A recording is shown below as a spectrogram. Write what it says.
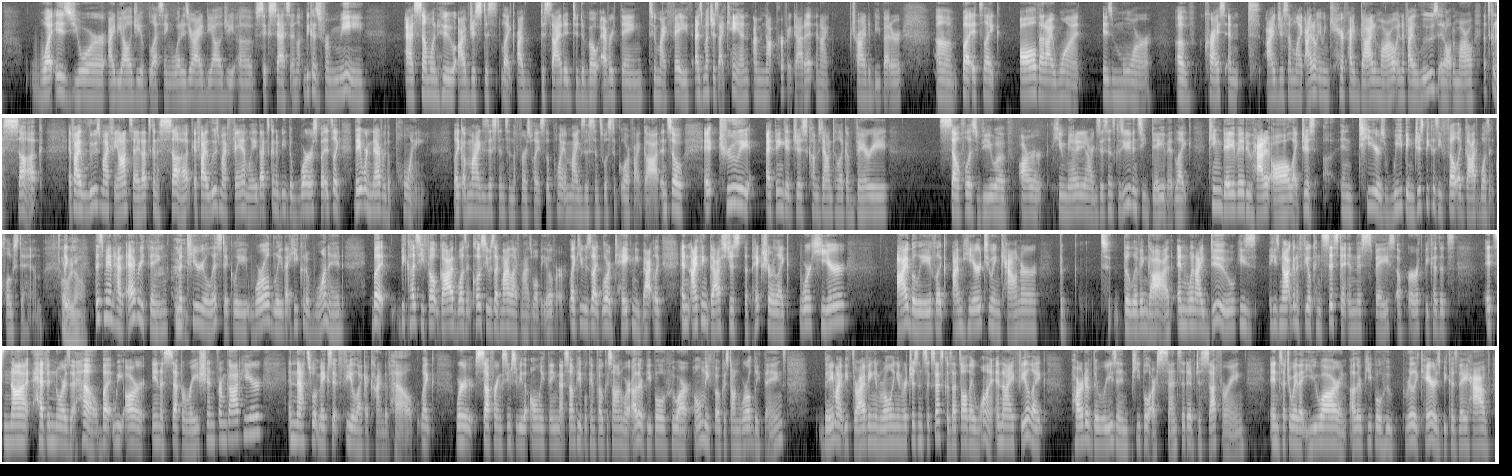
what is your ideology of blessing? What is your ideology of success? And because for me, as someone who I've just dis- like I've decided to devote everything to my faith as much as I can. I'm not perfect at it and I try to be better. Um, but it's like all that I want is more of Christ and I just I'm like I don't even care if I die tomorrow and if I lose it all tomorrow, that's going to suck. If I lose my fiance, that's going to suck. If I lose my family, that's going to be the worst. But it's like they were never the point like of my existence in the first place. The point of my existence was to glorify God. And so it truly I think it just comes down to like a very selfless view of our humanity and our existence because you even see David like King David who had it all like just uh, in tears weeping just because he felt like God wasn't close to him. Oh, like, oh yeah. this man had everything materialistically, worldly that he could have wanted, but because he felt God wasn't close, he was like, My life might as well be over. Like, he was like, Lord, take me back. Like, and I think that's just the picture. Like, we're here, I believe, like, I'm here to encounter the to the living God. And when I do, he's he's not going to feel consistent in this space of earth because it's it's not heaven nor is it hell, but we are in a separation from God here. And that's what makes it feel like a kind of hell. Like where suffering seems to be the only thing that some people can focus on, where other people who are only focused on worldly things, they might be thriving and rolling in riches and success because that's all they want. And I feel like part of the reason people are sensitive to suffering in such a way that you are and other people who really care is because they have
